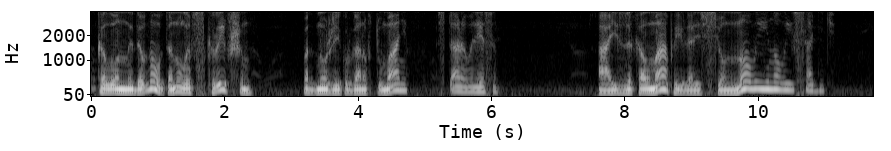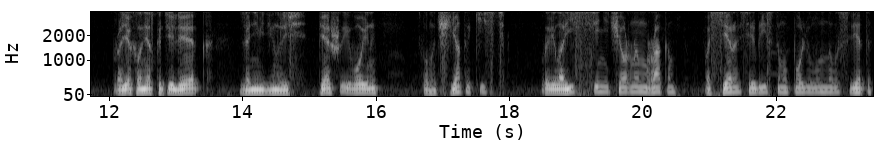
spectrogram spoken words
колонны давно утонула в скрывшем подножие курганов тумане старого леса, а из-за холма появлялись все новые и новые всадники. Проехало несколько телег, за ними двинулись пешие воины, словно чья-то кисть провела истине черным мраком по серо-серебристому полю лунного света,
